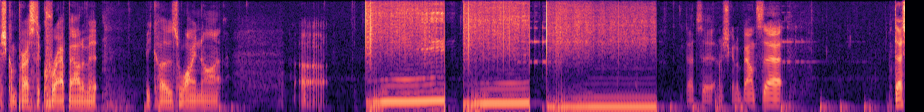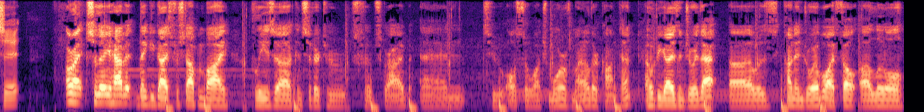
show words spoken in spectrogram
Just compress the crap out of it because why not? Uh, that's it. I'm just gonna bounce that. That's it. All right, so there you have it. Thank you guys for stopping by. Please uh, consider to subscribe and to also watch more of my other content. I hope you guys enjoyed that. Uh, that was kind of enjoyable. I felt a little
